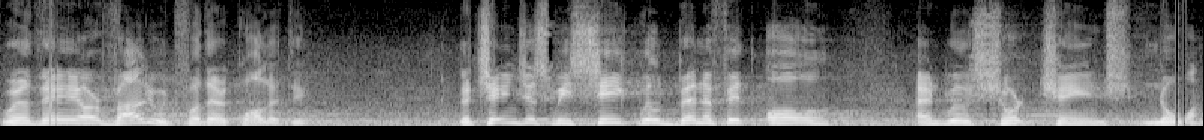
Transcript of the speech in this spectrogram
where they are valued for their quality. The changes we seek will benefit all and will shortchange no one.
